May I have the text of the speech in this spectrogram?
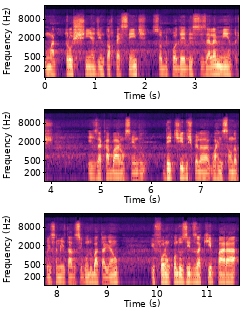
uma trouxinha de entorpecente sob poder desses elementos. Eles acabaram sendo detidos pela guarnição da Polícia Militar do 2 Batalhão e foram conduzidos aqui para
